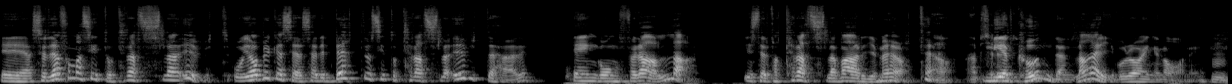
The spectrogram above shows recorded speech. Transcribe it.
Eh, Så där får man sitta och trassla ut. Och jag brukar säga så här, det är bättre att sitta och trassla ut det här en gång för alla. Istället för att trassla varje möte. Ja, med kunden live och du har ingen aning. Mm.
